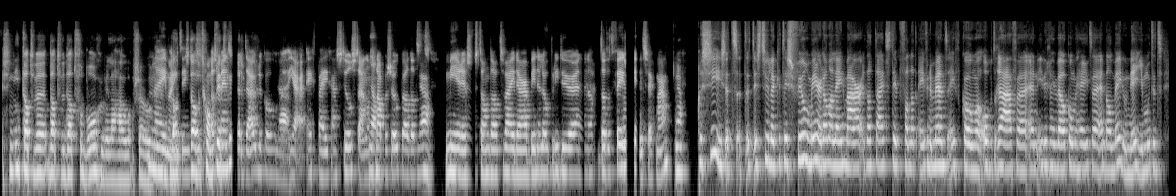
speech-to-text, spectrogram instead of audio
is niet dat we, dat we dat verborgen willen houden of zo. Nee, maar dat, ik denk dat het gewoon als mensen er duidelijk over ja. ja. echt bij gaan stilstaan, dan snappen ze ook wel dat het meer is dan dat wij daar binnenlopen die deur en dat, dat het feest begint, zeg maar. Ja. Precies, het, het, het, is natuurlijk het is veel meer dan alleen maar dat tijdstip van dat evenement even komen, opdraven en iedereen welkom heten en dan meedoen. Nee, je moet het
